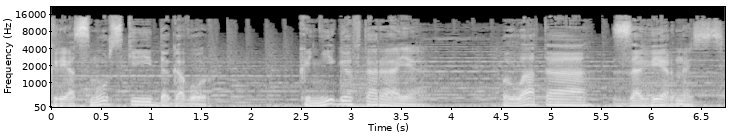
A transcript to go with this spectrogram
Крясмурский договор Книга вторая. Плата за верность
